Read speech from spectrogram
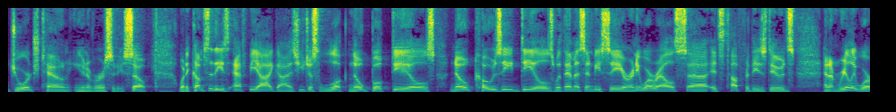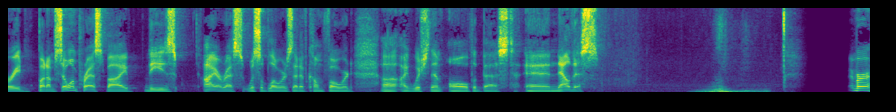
Georgetown University. So when it comes to these FBI guys, you just look, no book deals, no cozy deals with MSNBC or anywhere else. Uh, it's tough for these dudes. And I'm really worried, but I'm so impressed by these IRS whistleblowers that have come forward. Uh, I wish them all the best. And now this. Remember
